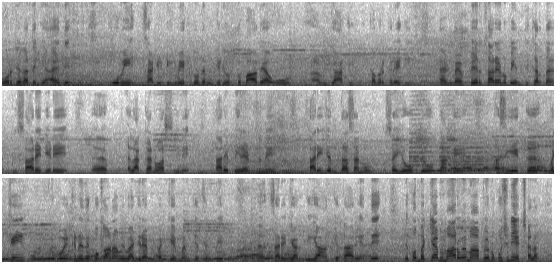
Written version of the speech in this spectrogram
ਹੋਰ ਜਗ੍ਹਾ ਤੇ ਗਿਆ ਹੈ ਤੇ ਉਹ ਵੀ ਸਾਡੀ ਟੀਮ ਇੱਕ ਦੋ ਦਿਨ ਜਿਹੜੀ ਉਸ ਤੋਂ ਬਾਅਦ ਆ ਉਹ ਵੀ ਜਾ ਕੇ ਕਵਰ ਕਰੇਗੀ। ਐਂਡ ਮੈਂ ਫਿਰ ਸਾਰਿਆਂ ਨੂੰ ਬੇਨਤੀ ਕਰਦਾ ਕਿ ਸਾਰੇ ਜਿਹੜੇ ਇਲਾਕਾ ਨਿਵਾਸੀ ਨੇ ਸਾਰੇ ਪੇਰੈਂਟਸ ਨੇ ਸਾਰੀ ਜਨਤਾ ਸਾਨੂੰ ਸਹਿਯੋਗ ਦਿਓ ਤਾਂ ਕਿ ਅਸੀਂ ਇੱਕ ਬੱਚੇ ਹੀ ਭਵਿੱਖ ਨੇ ਦੇਖੋ ਗਾਣਾ ਵੀ ਵੱਜ ਰਿਹਾ ਵੀ ਬੱਚੇ ਮਨ ਕੇ ਸਕਤੇ ਅ, ਸਾਰੇ ਜਗ ਕੀ ਆਂਖ ਕੇ ਤਾਰੇ ਤੇ ਦੇਖੋ ਬੱਚਾ ਬਿਮਾਰ ਹੋਵੇ ਮਾਂ ਪਿਓ ਨੂੰ ਕੁਝ ਨਹੀਂ ਅੱਛਾ ਲੱਗਦਾ।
